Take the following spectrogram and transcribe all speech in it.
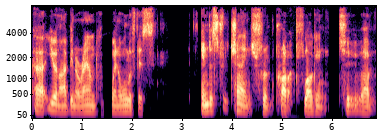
uh, you and I have been around when all of this industry changed from product flogging to um,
